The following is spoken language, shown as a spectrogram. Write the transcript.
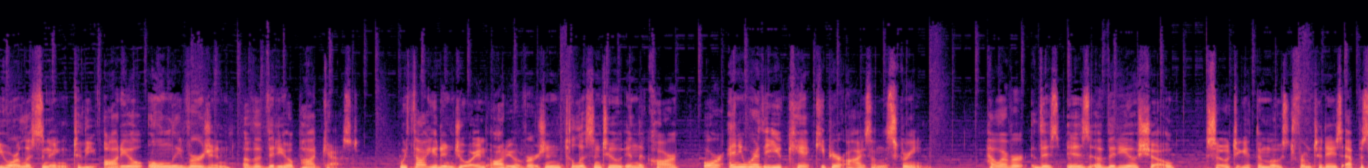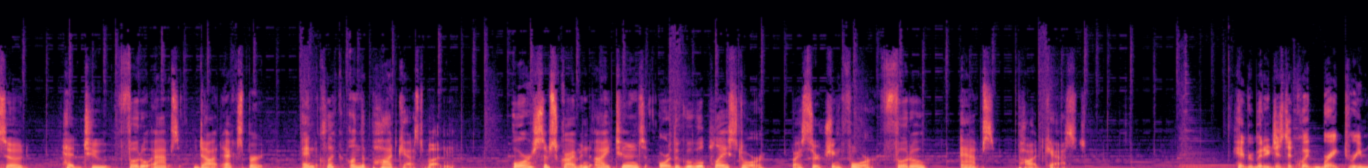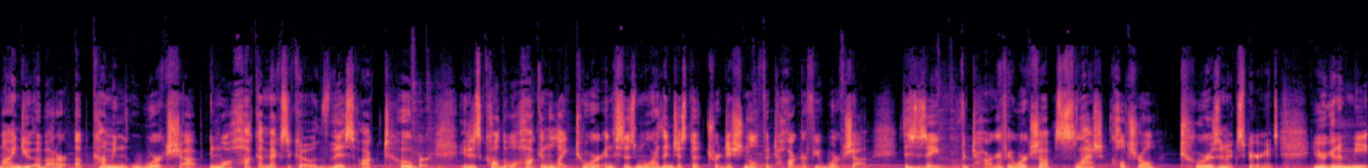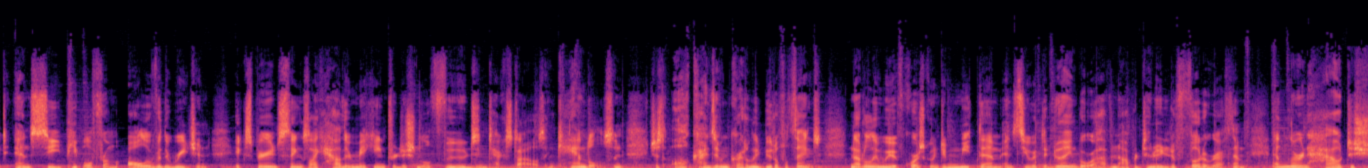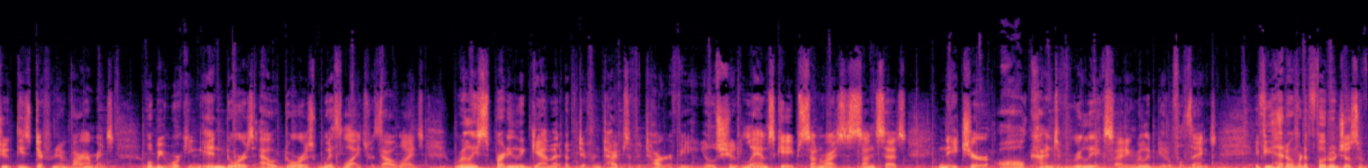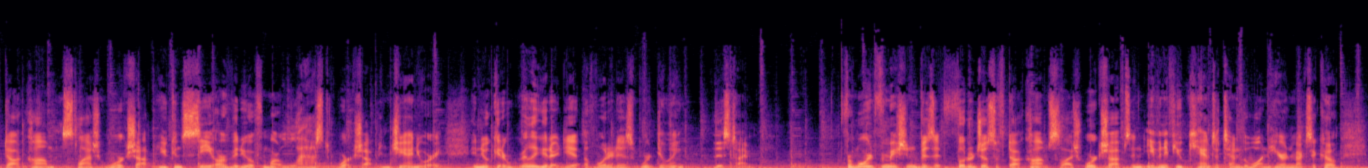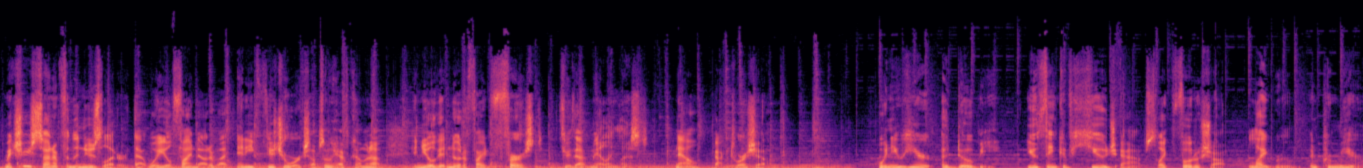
You're listening to the audio only version of a video podcast. We thought you'd enjoy an audio version to listen to in the car or anywhere that you can't keep your eyes on the screen. However, this is a video show, so to get the most from today's episode, head to photoapps.expert and click on the podcast button. Or subscribe in iTunes or the Google Play Store by searching for Photo Apps Podcast. Hey, everybody, just a quick break to remind you about our upcoming workshop in Oaxaca, Mexico this October. It is called the Oaxacan Light Tour, and this is more than just a traditional photography workshop. This is a photography workshop slash cultural tourism experience. You're going to meet and see people from all over the region, experience things like how they're making traditional foods and textiles and candles and just all kinds of incredibly beautiful things. Not only are we, of course, going to meet them and see what they're doing, but we'll have an opportunity to photograph them and learn how to shoot these different environments. We'll be working indoors, outdoors, with lights, without lights, really spreading the gamut of different types of photography. You'll shoot landscapes, sunrises, sunsets, nature, all kinds of really exciting, really beautiful things. If you head over to photojoseph.com slash workshop, you can see our video from our last workshop in January, and you'll get a really good idea of what it is we're doing this time. For more information, visit photojoseph.com slash workshops, and even if you can't attend the one here in Mexico, make sure you sign up for the newsletter. That way you'll find out about any future workshops we have coming up, and you'll get notified first through that mailing list. Now, back to our show. When you hear Adobe, you think of huge apps like Photoshop, Lightroom, and Premiere.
